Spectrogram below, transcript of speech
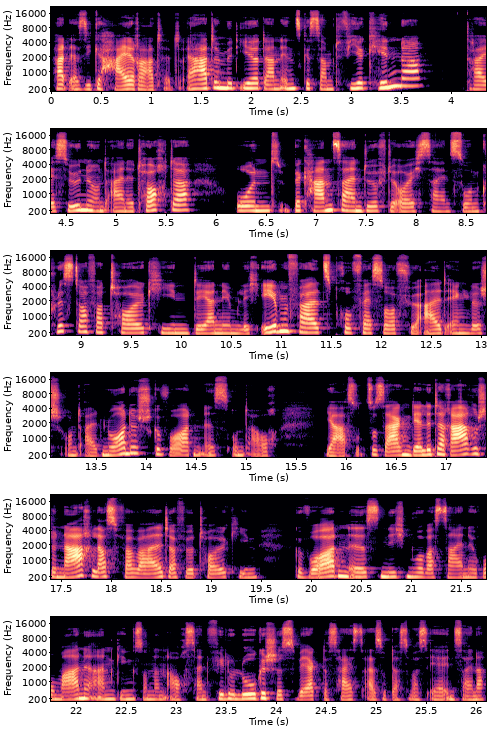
hat er sie geheiratet. Er hatte mit ihr dann insgesamt vier Kinder, drei Söhne und eine Tochter. Und bekannt sein dürfte euch sein Sohn Christopher Tolkien, der nämlich ebenfalls Professor für Altenglisch und Altnordisch geworden ist und auch, ja, sozusagen der literarische Nachlassverwalter für Tolkien geworden ist, nicht nur was seine Romane anging, sondern auch sein philologisches Werk, das heißt also das, was er in seiner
